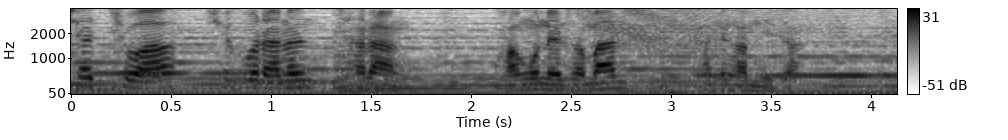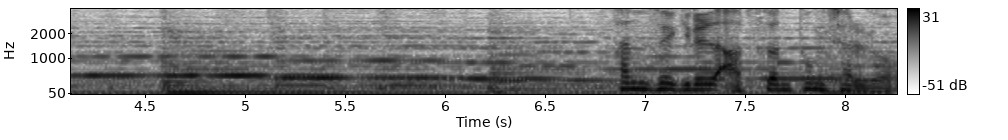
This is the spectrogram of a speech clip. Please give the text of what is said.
최초와 최고라는 자랑 광운에서만 가능합니다. 한 세기를 앞선 통찰로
